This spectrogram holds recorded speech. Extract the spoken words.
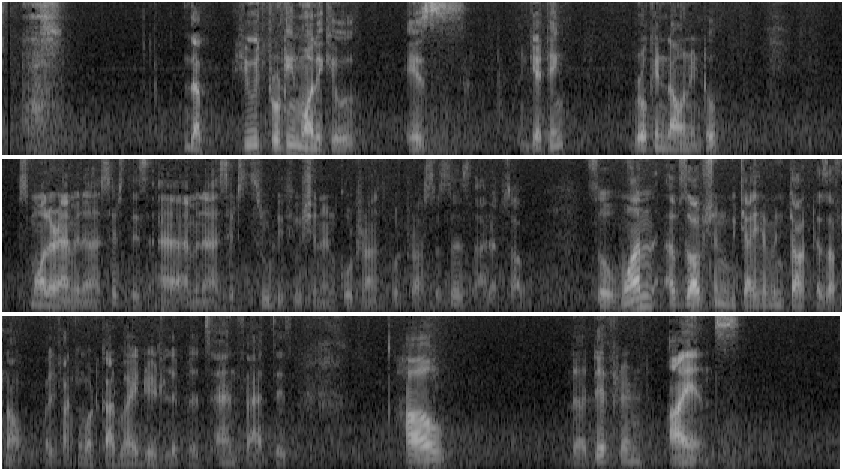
the huge protein molecule is getting broken down into smaller amino acids. These uh, amino acids through diffusion and co-transport processes are absorbed. So, one absorption which I have not talked as of now while talking about carbohydrate, lipids and fats is how the different ions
